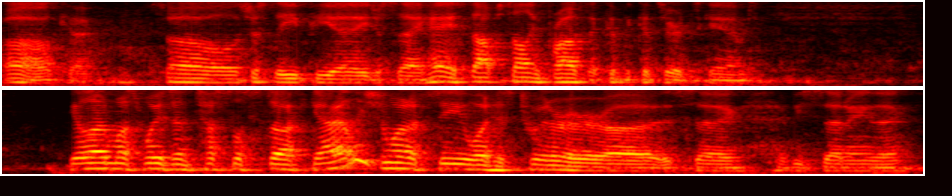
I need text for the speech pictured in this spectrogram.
Oh, okay. So it's just the EPA just saying, hey, stop selling products that could be considered scams. Elon Musk weighs in Tesla stock. Yeah, I at least want to see what his Twitter uh, is saying, Have he said anything.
